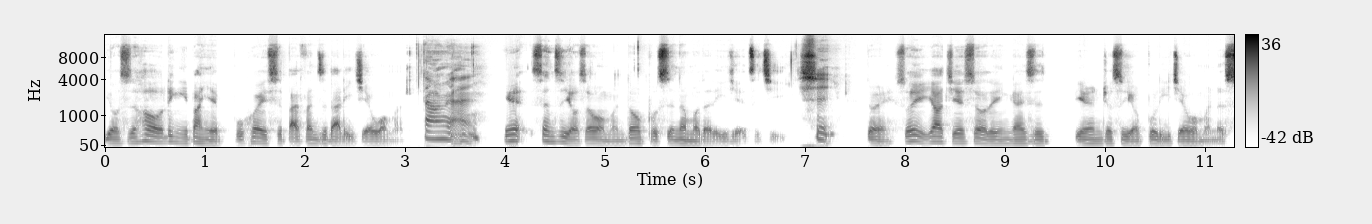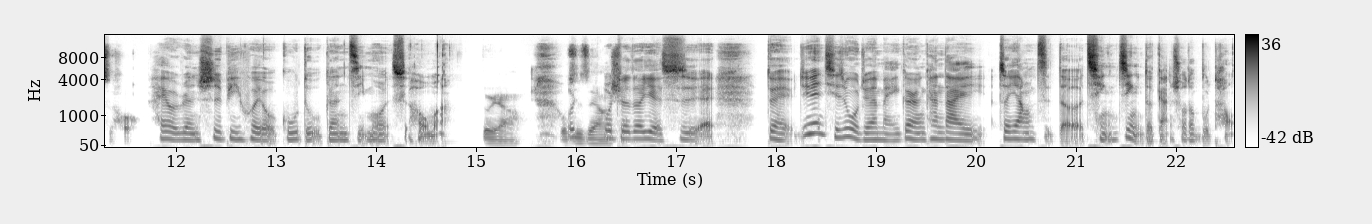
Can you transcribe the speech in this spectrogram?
有时候另一半也不会是百分之百理解我们，当然因为甚至有时候我们都不是那么的理解自己。是。对，所以要接受的应该是别人就是有不理解我们的时候。还有人势必会有孤独跟寂寞的时候吗。对啊，我是这样想。我觉得也是诶、对，因为其实我觉得每一个人看待这样子的情境的感受都不同。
